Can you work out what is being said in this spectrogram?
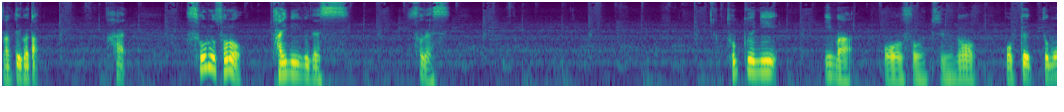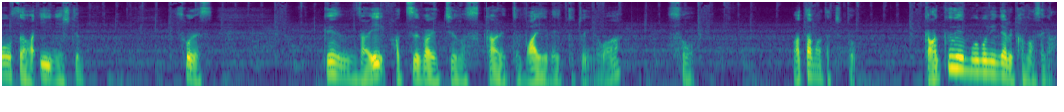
なんていう方。はい。そろそろタイミングです。そうです。特に今放送中のポケットモンスターはいいにしてもそうです。現在発売中のスカーレット・バイオレットというのはそう。またまたちょっと学園ものになる可能性が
